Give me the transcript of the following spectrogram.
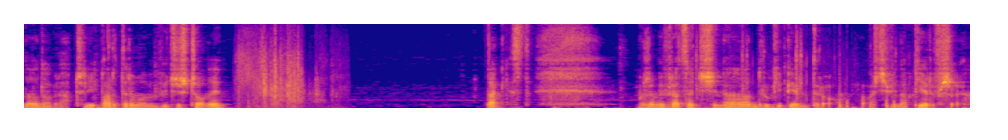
No dobra, czyli parter mamy wyczyszczony. Tak jest. Możemy wracać na drugie piętro, a właściwie na pierwsze.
